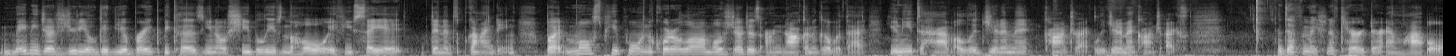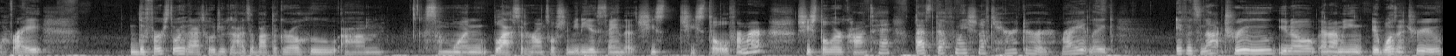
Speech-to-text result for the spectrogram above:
Maybe Judge Judy will give you a break because you know she believes in the whole if you say it, then it's binding. But most people in the court of law, most judges are not going to go with that. You need to have a legitimate contract, legitimate contracts. Defamation of character and libel, right? The first story that I told you guys about the girl who um, someone blasted her on social media saying that she she stole from her, she stole her content, that's defamation of character, right? Like if it's not true, you know, and I mean it wasn't true,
